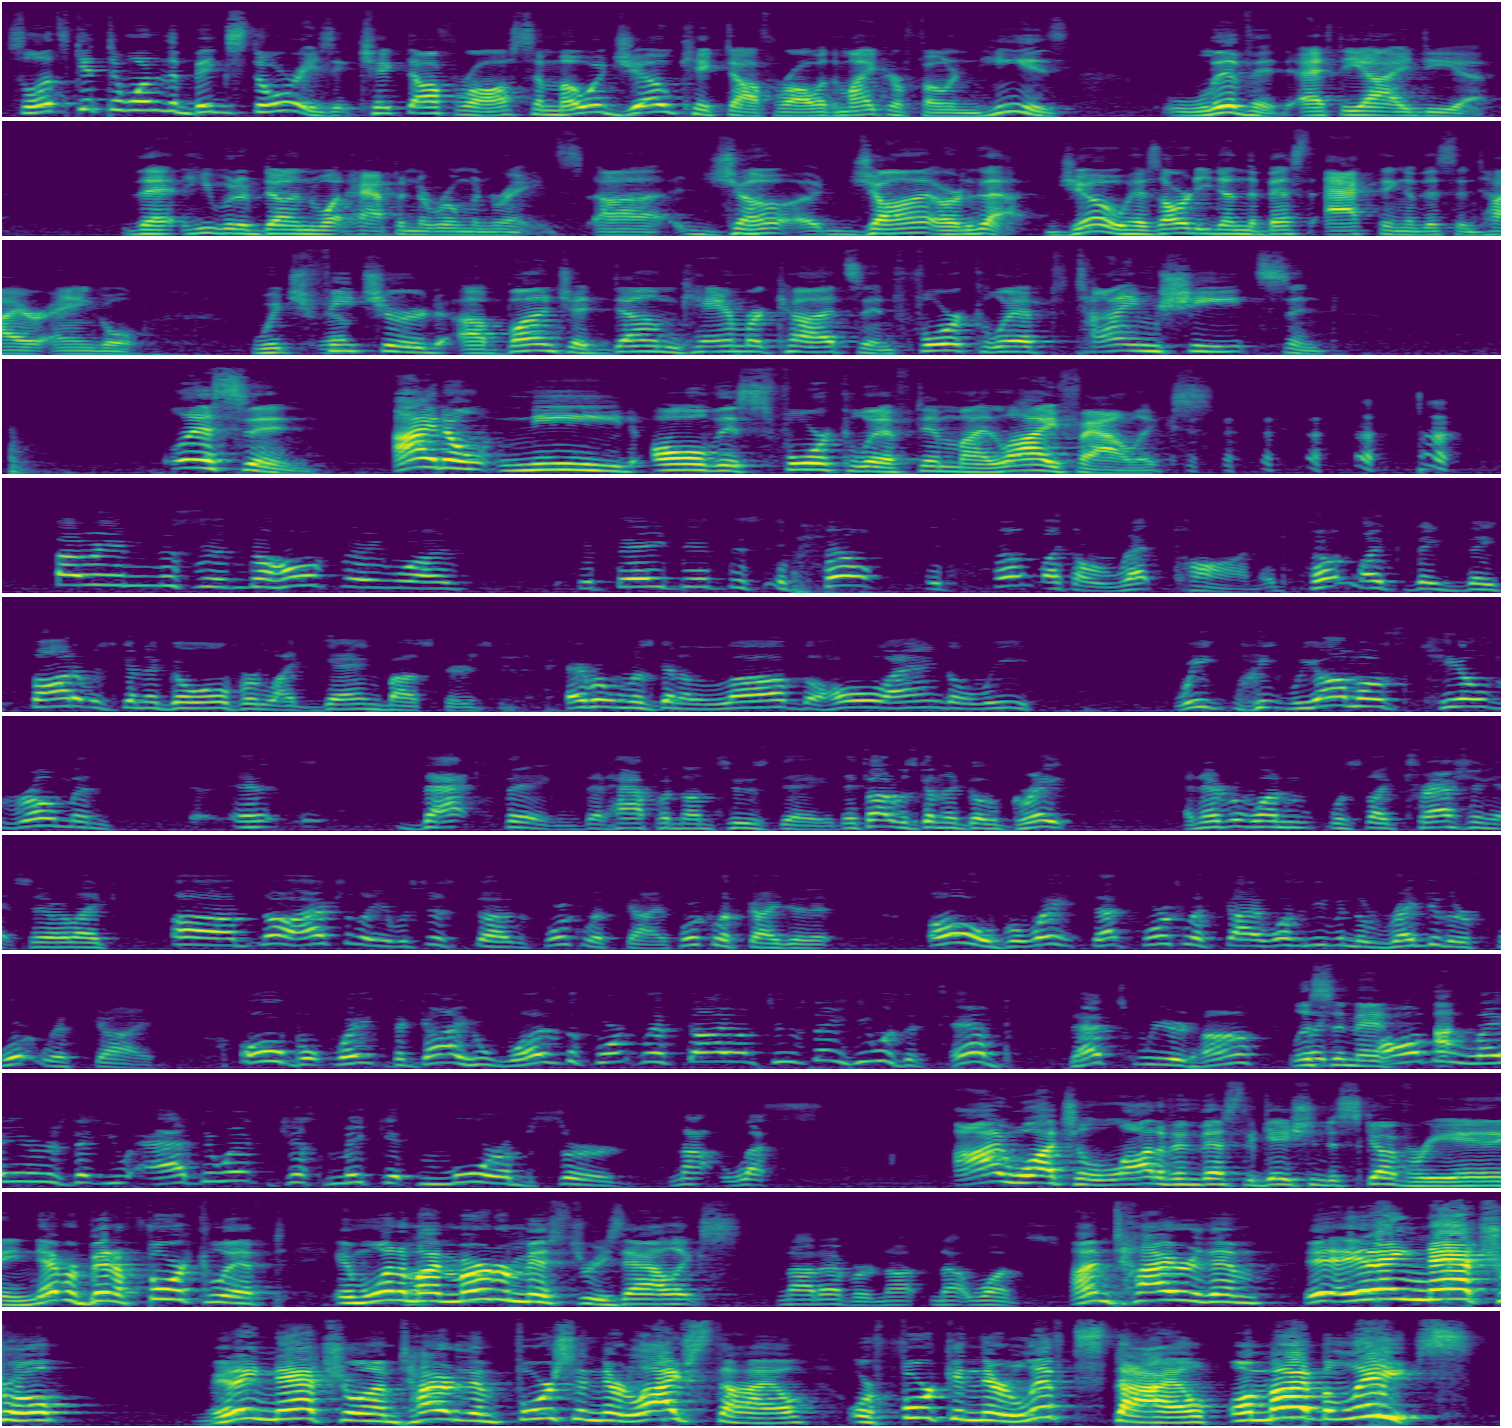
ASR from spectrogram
So let's get to one of the big stories. It kicked off Raw. Samoa Joe kicked off Raw with a microphone, and he is livid at the idea that he would have done what happened to Roman Reigns. Uh, Joe, John, or that Joe has already done the best acting of this entire angle, which yep. featured a bunch of dumb camera cuts and forklift timesheets and. Listen, I don't need all this forklift in my life, Alex. I mean, listen, the whole thing was that they did this. It felt it felt like a retcon. It felt like they, they thought it was going to go over like gangbusters. Everyone was going to love the whole angle. We, we, we, we almost killed Roman. Uh, that thing that happened on Tuesday. They thought it was going to go great. And everyone was like trashing it. So they were like, uh, no, actually, it was just uh, the forklift guy. The forklift guy did it. Oh, but wait, that forklift guy wasn't even the regular forklift guy. Oh, but wait, the guy who was the forklift guy on Tuesday, he was a temp. That's weird, huh? Listen, like, man. All the I, layers that you add to it just make it more absurd, not less. I watch a lot of investigation discovery, and it ain't never been a forklift in one of my murder mysteries, Alex. Not ever, not not once. I'm tired of them. It, it ain't natural. It ain't natural, and I'm tired of them forcing their lifestyle or forking their lift style on my beliefs.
